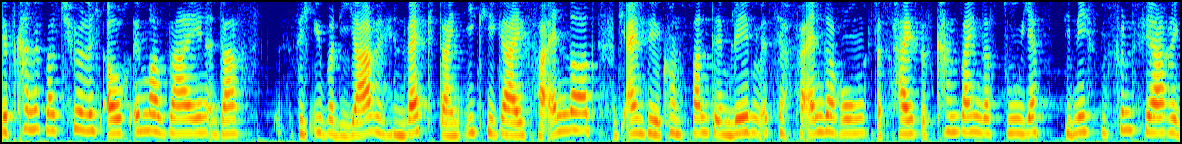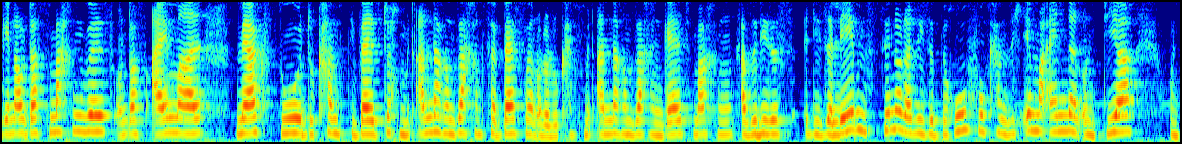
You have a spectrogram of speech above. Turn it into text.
Jetzt kann es natürlich auch immer sein, dass sich über die Jahre hinweg dein Ikigai verändert. Die einzige Konstante im Leben ist ja Veränderung. Das heißt, es kann sein, dass du jetzt die nächsten fünf Jahre genau das machen willst und auf einmal merkst du, du kannst die Welt doch mit anderen Sachen verbessern oder du kannst mit anderen Sachen Geld machen. Also dieses, dieser Lebenssinn oder diese Berufung kann sich immer ändern und dir und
